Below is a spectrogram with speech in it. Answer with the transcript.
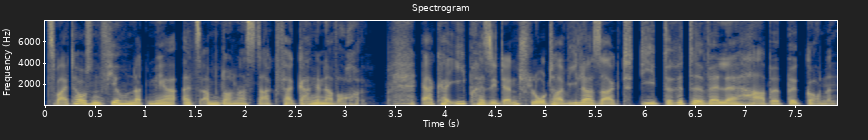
2400 mehr als am Donnerstag vergangener Woche. RKI-Präsident Lothar Wieler sagt, die dritte Welle habe begonnen.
